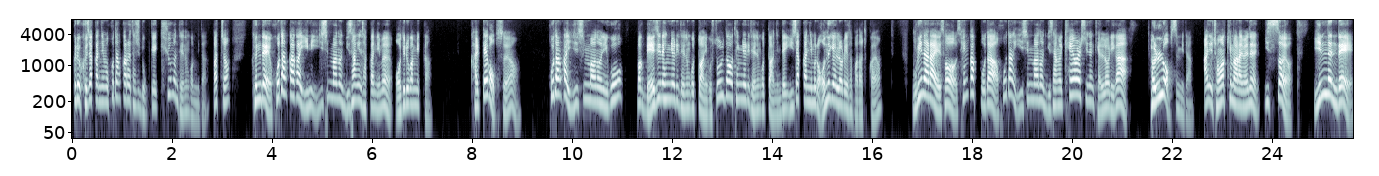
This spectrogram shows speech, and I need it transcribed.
그리고 그 작가님은 호당가를 다시 높게 키우면 되는 겁니다. 맞죠? 근데 호당가가 이미 20만 원 이상인 작가님은 어디로 갑니까? 갈 데가 없어요. 호당가 20만 원이고 막 매진 행렬이 되는 것도 아니고 솔드아웃 행렬이 되는 것도 아닌데 이 작가님을 어느 갤러리에서 받아줄까요? 우리나라에서 생각보다 호당 20만 원 이상을 케어할 수 있는 갤러리가 별로 없습니다. 아니 정확히 말하면은 있어요. 있는데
